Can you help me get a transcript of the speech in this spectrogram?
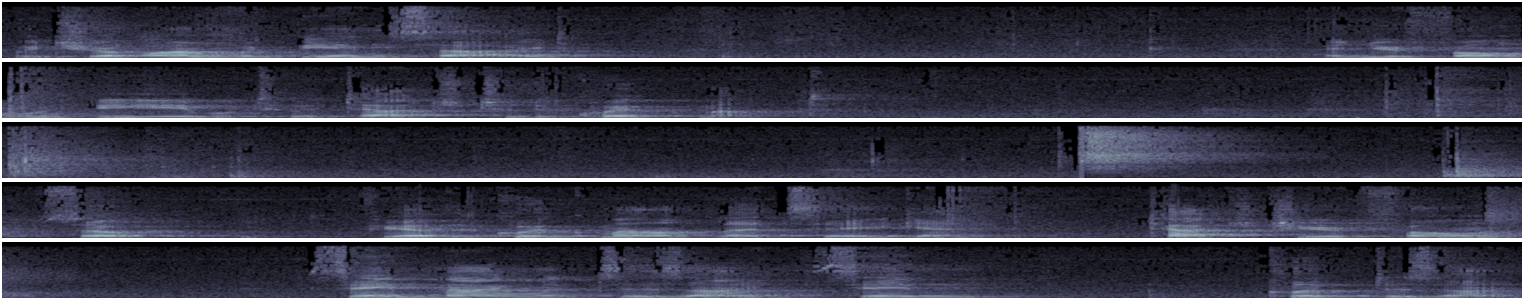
which your arm would be inside, and your phone would be able to attach to the quick mount. So if you have the quick mount, let's say again, attached to your phone, same magnet design, same clip design.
